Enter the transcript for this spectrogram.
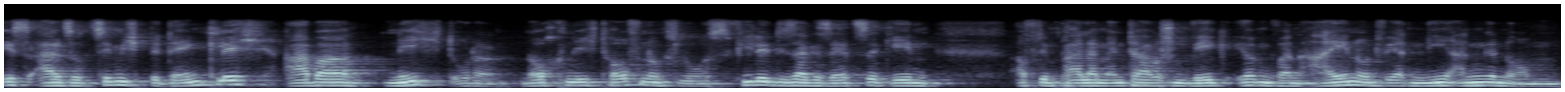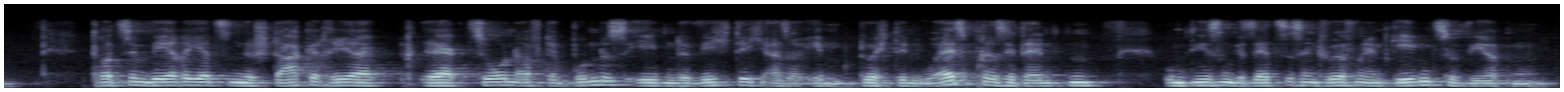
ist also ziemlich bedenklich, aber nicht oder noch nicht hoffnungslos. Viele dieser Gesetze gehen auf dem parlamentarischen Weg irgendwann ein und werden nie angenommen. Trotzdem wäre jetzt eine starke Reaktion auf der Bundesebene wichtig, also eben durch den US-Präsidenten, um diesen Gesetzesentwürfen entgegenzuwirken.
